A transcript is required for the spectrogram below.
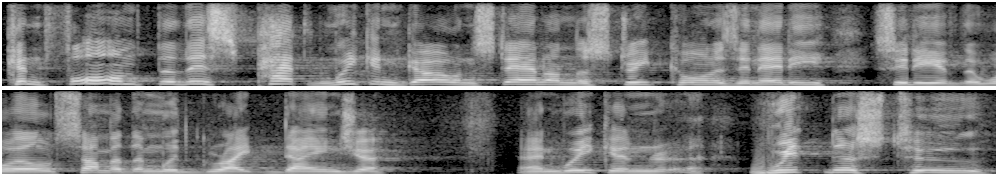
conformed to this pattern? We can go and stand on the street corners in any city of the world, some of them with great danger, and we can uh, witness to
